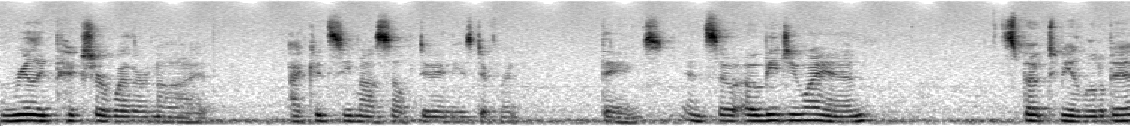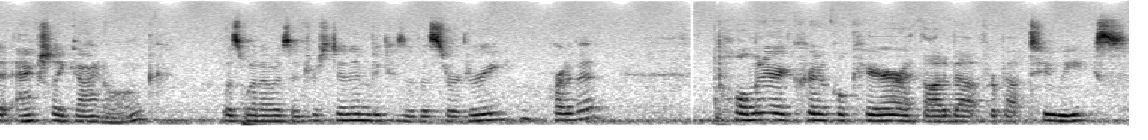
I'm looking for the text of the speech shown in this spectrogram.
really picture whether or not I could see myself doing these different things. And so OBGYN spoke to me a little bit. Actually, gyn was what I was interested in because of the surgery part of it. Pulmonary critical care, I thought about for about two weeks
